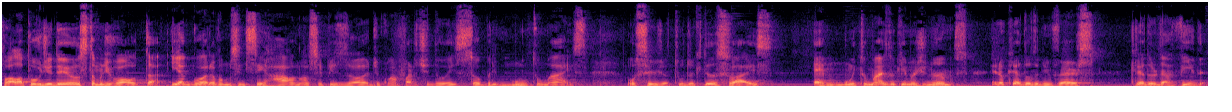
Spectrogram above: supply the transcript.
Fala povo de Deus, estamos de volta e agora vamos encerrar o nosso episódio com a parte 2 sobre muito mais, ou seja, tudo que Deus faz é muito mais do que imaginamos. Ele é o criador do universo, criador da vida.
